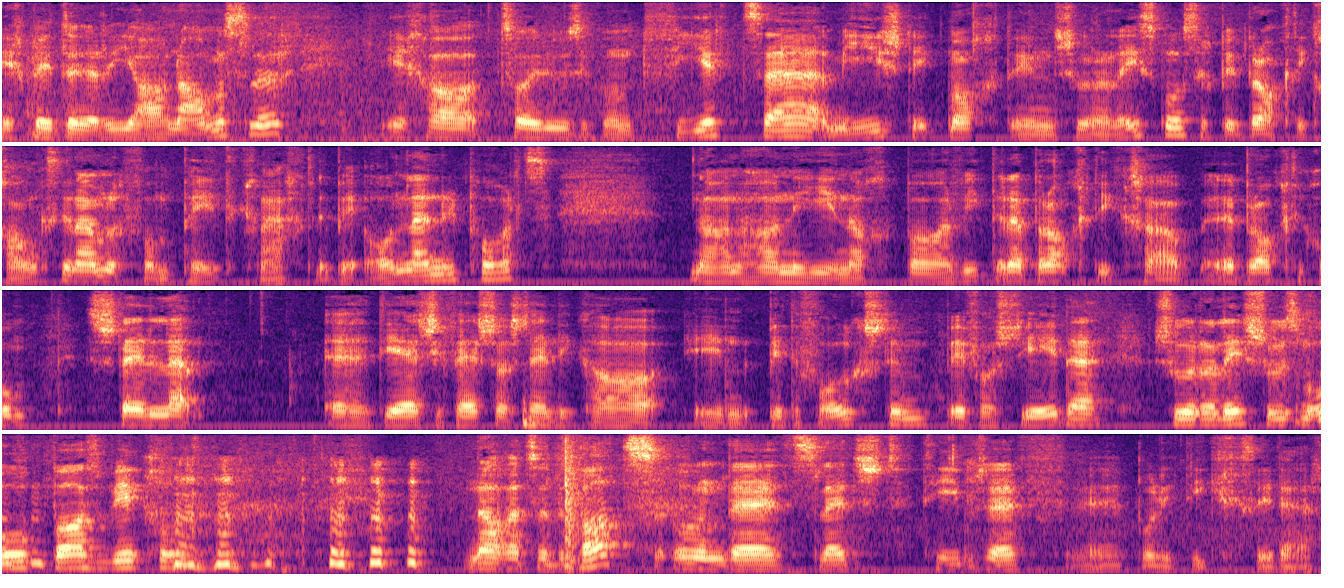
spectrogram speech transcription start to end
Ich bin der Jan Amsler. Ich habe 2014 einen Einstieg gemacht in Journalismus. Ich bin Praktikant nämlich von Peter Knechtli bei Online Reports. Dann habe ich nach ein paar weiteren Praktika, äh, Praktikumsstellen äh, die erste Festanstellung in, bei der Volksstimme, bei fast jeder Journalist aus dem Oberbaselbiet kommt. Nachher zu der BATS und äh, zuletzt Teamchef äh, Politik dort.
